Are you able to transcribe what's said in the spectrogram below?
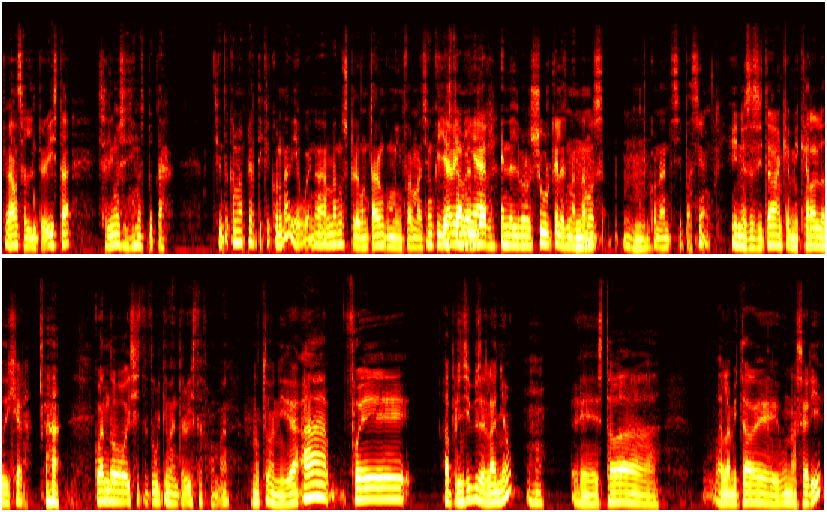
Que vamos a la entrevista, salimos y decimos, puta, siento que no platiqué con nadie, güey. Nada más nos preguntaron como información que ya venía en el brochure que les mandamos con anticipación. Y necesitaban que mi cara lo dijera. Ajá. ¿Cuándo hiciste tu última entrevista formal? No tengo ni idea. Ah, fue a principios del año. Eh, estaba a la mitad de una serie.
